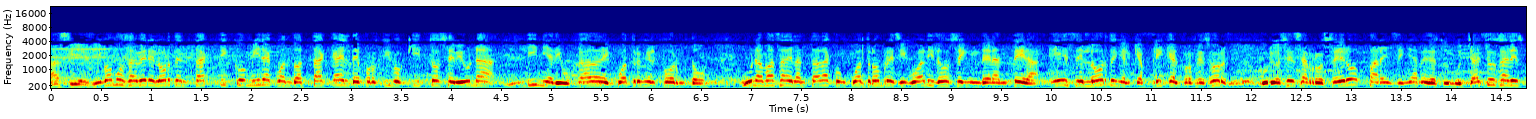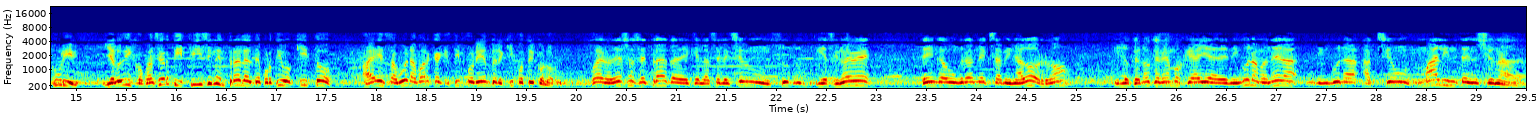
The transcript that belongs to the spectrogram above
Así es, y vamos a ver el orden táctico. Mira, cuando ataca el Deportivo Quito se ve una línea dibujada de cuatro en el fondo, una más adelantada con cuatro hombres igual y dos en delantera. Es el orden el que aplica el profesor Julio César Rosero para enseñarles a estos muchachos a descubrir. Ya lo dijo, va a ser difícil entrar al Deportivo Quito a esa buena marca que está imponiendo el equipo tricolor. Bueno, de eso se trata, de que la selección sub-19 tenga un gran examinador, ¿no? Y lo que no queremos que haya de ninguna manera ninguna acción malintencionada.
